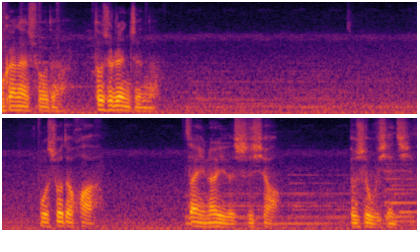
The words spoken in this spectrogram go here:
我刚才说的都是认真的。我说的话，在你那里的失效，都是无限期的。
